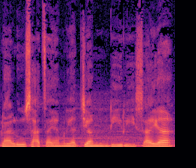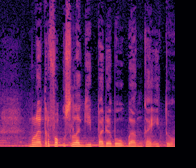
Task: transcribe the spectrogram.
Lalu saat saya melihat jam diri saya mulai terfokus lagi pada bau bangkai itu.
